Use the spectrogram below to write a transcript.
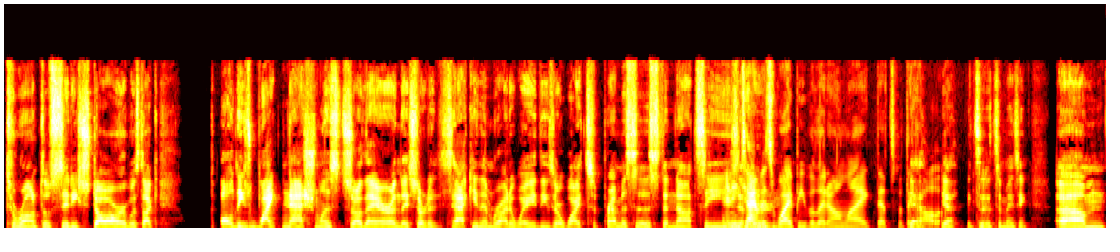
Toronto City Star was like, all these white nationalists are there, and they started attacking them right away. These are white supremacists and Nazis. Anytime they're- it's white people they don't like, that's what they yeah, call it. yeah, it's it's amazing. Um,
